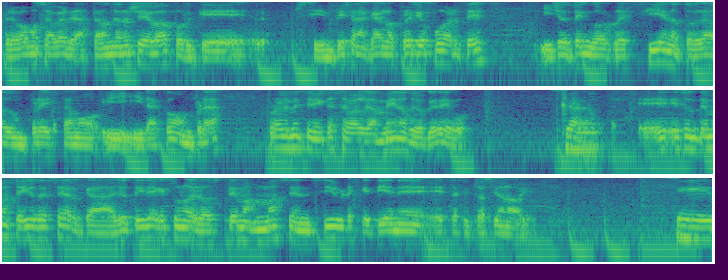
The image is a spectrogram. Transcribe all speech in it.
pero vamos a ver hasta dónde nos lleva porque si empiezan a caer los precios fuertes y yo tengo recién otorgado un préstamo y, y la compra, probablemente mi casa valga menos de lo que debo. Claro. Eh, es un tema a seguir de cerca. Yo te diría que es uno de los temas más sensibles que tiene esta situación hoy. Eh,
